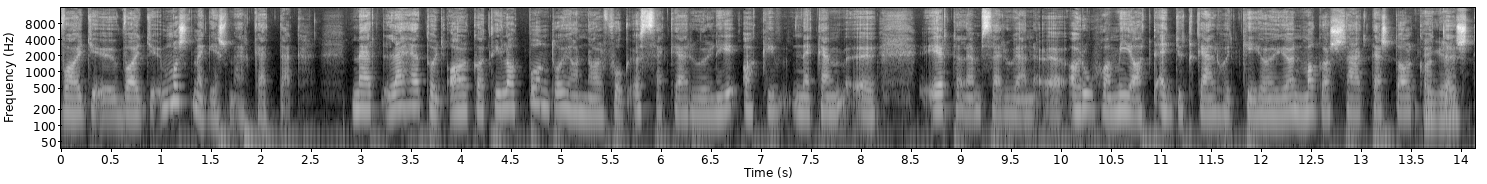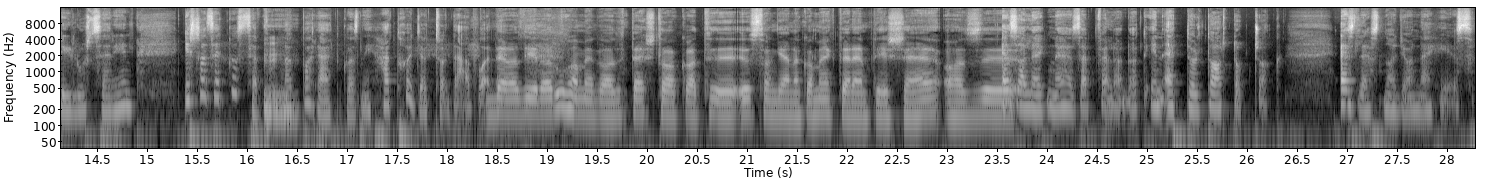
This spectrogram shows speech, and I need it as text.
vagy, vagy most megismerkedtek mert lehet, hogy alkatilag pont olyannal fog összekerülni, aki nekem értelemszerűen a ruha miatt együtt kell, hogy kijöjjön, magasság, testalkat, Igen. stílus szerint, és ezek össze fognak barátkozni. Hát hogy a csodával? De azért a ruha meg a testalkat összhangjának a megteremtése az... Ez a legnehezebb feladat. Én ettől tartok csak. Ez lesz nagyon nehéz.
